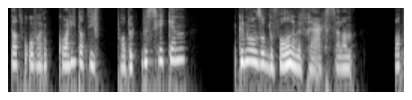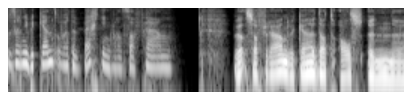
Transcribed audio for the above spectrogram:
dat we over een kwalitatief product beschikken, kunnen we ons ook de volgende vraag stellen. Wat is er nu bekend over de werking van safraan? Wel, safraan, we kennen dat als een uh,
